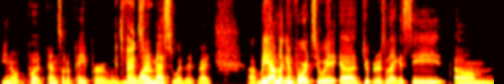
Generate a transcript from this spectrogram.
you know, put pencil to paper. It's you know, why mess with it, right? Uh, but yeah, I'm looking forward to it. Uh Jupiter's Legacy, um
